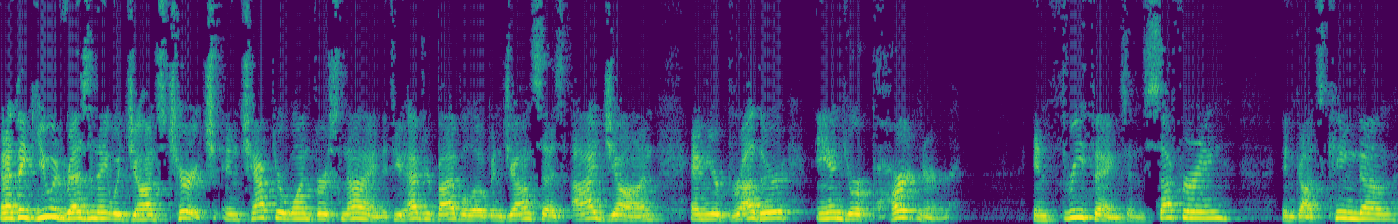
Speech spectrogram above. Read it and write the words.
And I think you would resonate with John's church. In chapter 1, verse 9, if you have your Bible open, John says, I, John, am your brother and your partner in three things in suffering, in God's kingdom,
